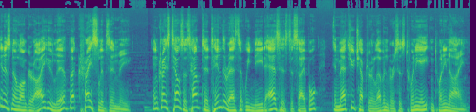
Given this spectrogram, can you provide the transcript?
it is no longer I who live, but Christ lives in me. And Christ tells us how to attain the rest that we need as his disciple in Matthew chapter 11 verses 28 and 29.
